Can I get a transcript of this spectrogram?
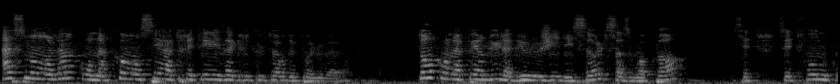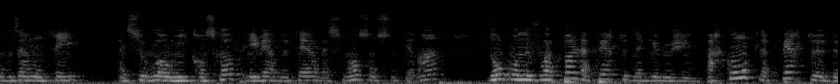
à ce moment-là qu'on a commencé à traiter les agriculteurs de pollueurs. Tant qu'on a perdu la biologie des sols, ça ne se voit pas. Cette, faune qu'on vous a montrée, elle se voit au microscope. Les vers de terre, ben, souvent, sont souterrains. Donc on ne voit pas la perte de la biologie. Par contre, la perte de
